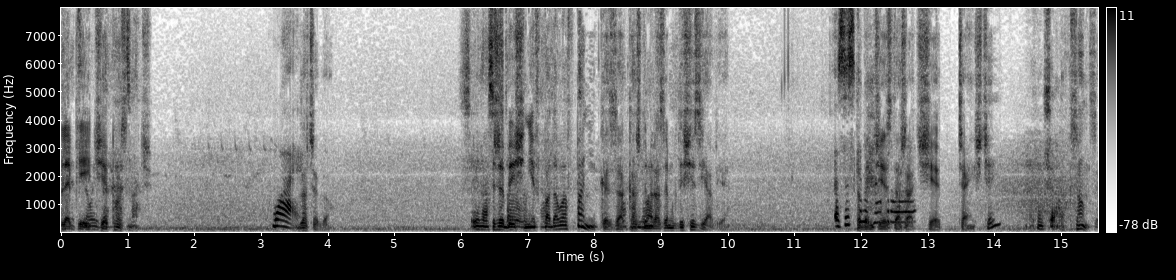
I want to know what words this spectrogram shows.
Lepiej cię poznać. Dlaczego? Żebyś nie wpadała w panikę za każdym razem, gdy się zjawię. To będzie zdarzać się częściej? Tak sądzę.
